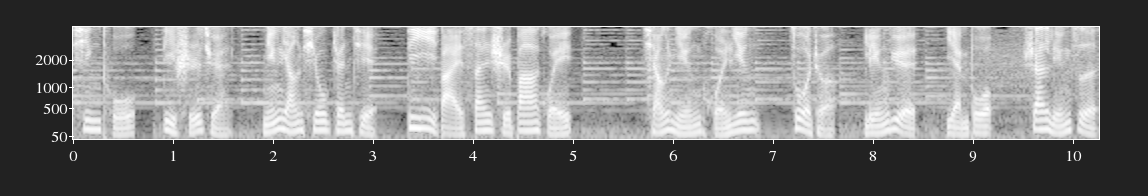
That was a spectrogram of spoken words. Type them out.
星图第十卷，名扬修真界第一百三十八回，强宁魂婴。作者：凌月。演播：山灵子。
